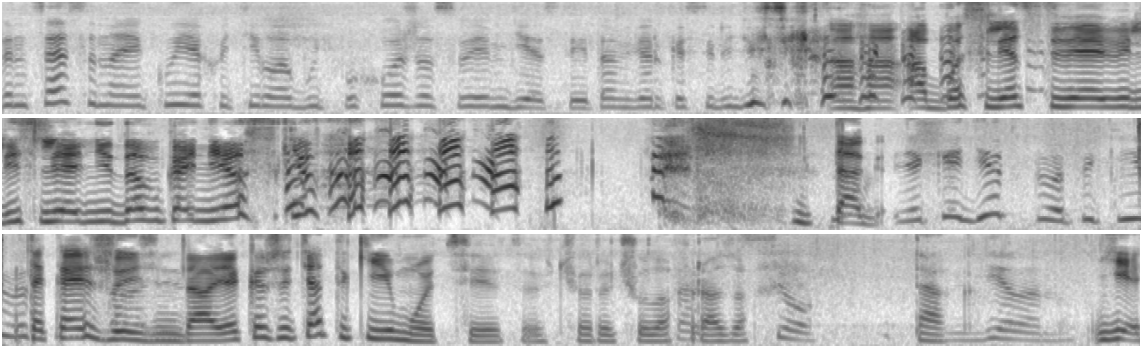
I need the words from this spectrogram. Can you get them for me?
Принцеса, на яку я хотіла бути похожа в своєму дитинстві. І там Вірка Сердючка. Ага, або слідствие вели з Леонідом Каневським. Так, Яке дитинство, такі така і жизнь, да. Яке життя, такі емоції. Це вчора чула фразу. Все, Так, зроблено. є.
